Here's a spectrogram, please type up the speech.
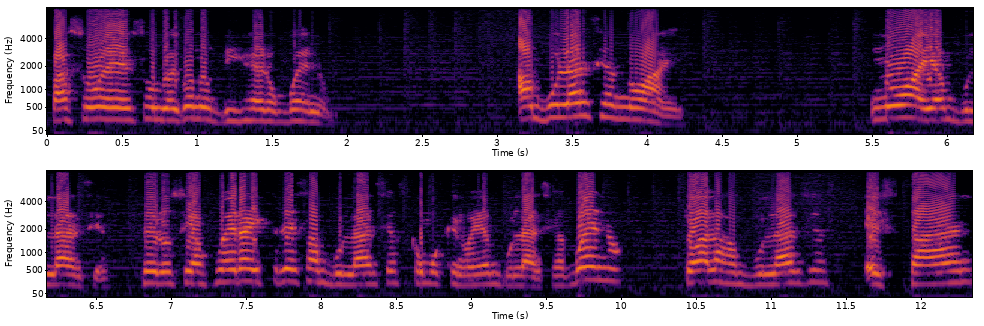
pasó eso, luego nos dijeron, bueno, ambulancias no hay, no hay ambulancias, pero si afuera hay tres ambulancias, como que no hay ambulancias. Bueno, todas las ambulancias están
